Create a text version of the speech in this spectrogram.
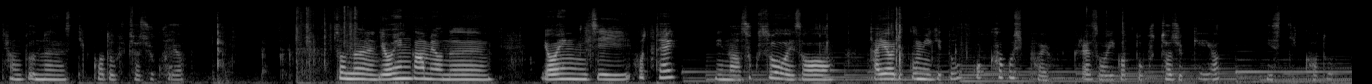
장보는 스티커도 붙여주고요. 저는 여행 가면은 여행지 호텔이나 숙소에서 다이어리 꾸미기도 꼭 하고 싶어요. 그래서 이것도 붙여줄게요. 이 스티커도.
